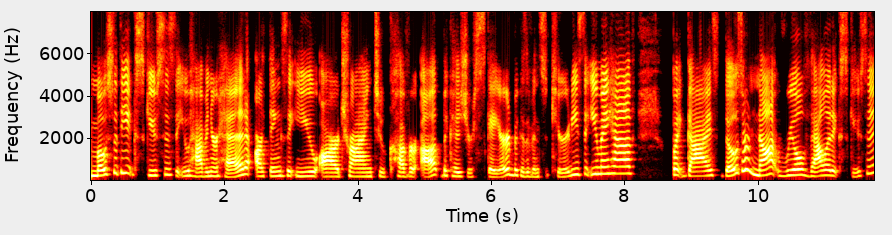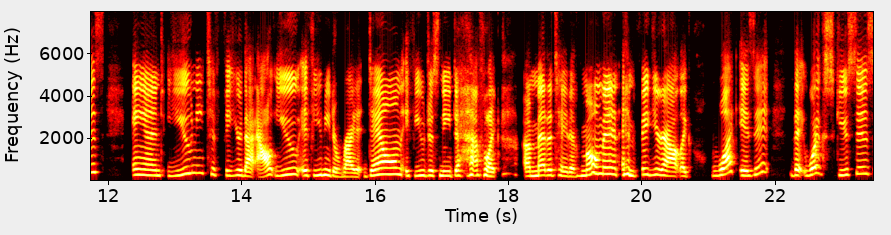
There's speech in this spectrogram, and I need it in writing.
most of the excuses that you have in your head are things that you are trying to cover up because you're scared because of insecurities that you may have. But guys, those are not real valid excuses and you need to figure that out you if you need to write it down if you just need to have like a meditative moment and figure out like what is it that what excuses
